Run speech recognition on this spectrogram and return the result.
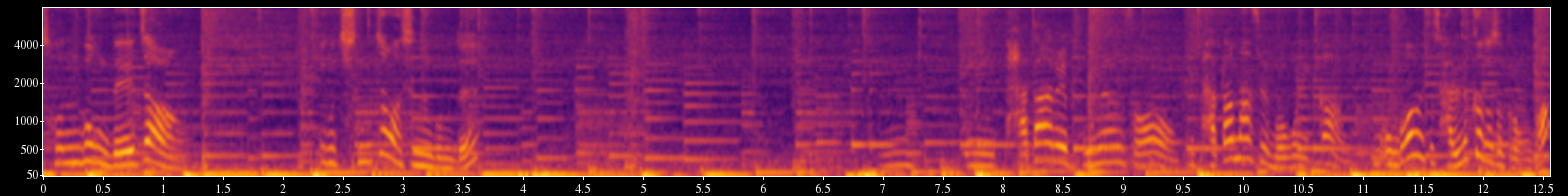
전복 내장. 이거 진짜 맛있는 건데? 음, 이 바다를 보면서 이 바다 맛을 먹으니까 더잘 느껴져서 그런가?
